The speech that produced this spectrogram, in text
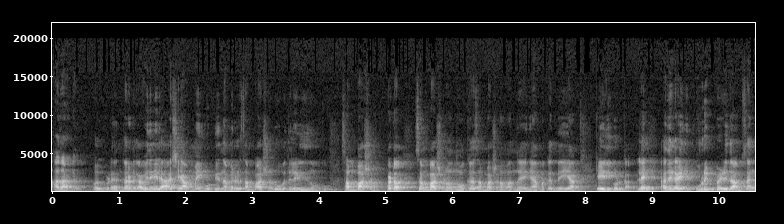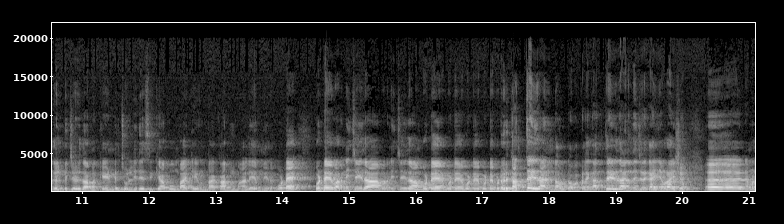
അതാണ്. അപ്പോൾ ഇവിടെ എന്താണ് കവിതയിലെ ആശയം അമ്മയും കുട്ടിയും തമ്മിലുള്ള സംഭാഷണ രൂപത്തിൽ എഴുതി നോക്കൂ. സംഭാഷണം കേട്ടോ? സംഭാഷണം നോക്കുക സംഭാഷണം വന്നു കഴിഞ്ഞാൽ നമുക്ക് എന്ത് ചെയ്യാം? എഴുതി കൊടുക്കാം അല്ലേ? അത് കഴിഞ്ഞ് കുറിപ്പ് എഴുതാം സങ്കല്പിച്ച് എഴുതാമൊക്കെ ഉണ്ട്. ചൊല്ലി രസിക്കാം പൂമ്പാറ്റയെ ഉണ്ടാക്കാം ഹിമാലയം നേരെ പോട്ടെ. പോട്ടെ വർണി വർണിച്ചെഴുതാം പോട്ടെ പോട്ടെ പോട്ടെ പോട്ടെ പോട്ടെ. ഒരു കത്ത് എഴുതാനുണ്ടാവും കേട്ടോ മക്കളെ. കത്ത് എഴുതാനെന്ന് വെച്ചാൽ കഴിഞ്ഞ പ്രാവശ്യം നമ്മൾ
